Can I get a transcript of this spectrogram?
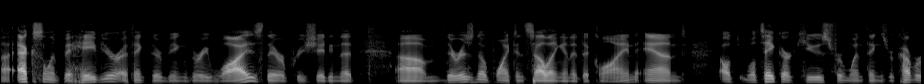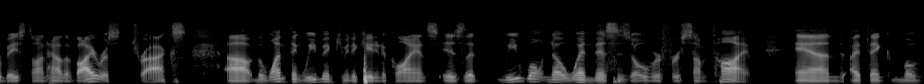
uh, excellent behavior. I think they're being very wise. They're appreciating that um, there is no point in selling in a decline, and I'll, we'll take our cues from when things recover based on how the virus tracks. Uh, the one thing we've been communicating to clients is that we won't know when this is over for some time. And I think mo-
